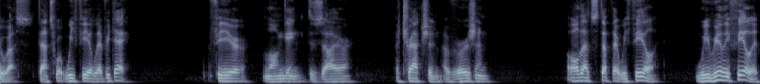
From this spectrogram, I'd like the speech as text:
to us. That's what we feel every day. Fear, longing, desire, attraction, aversion, all that stuff that we feel, we really feel it.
